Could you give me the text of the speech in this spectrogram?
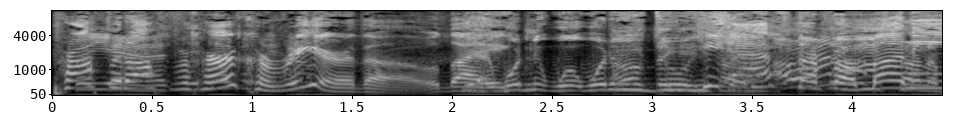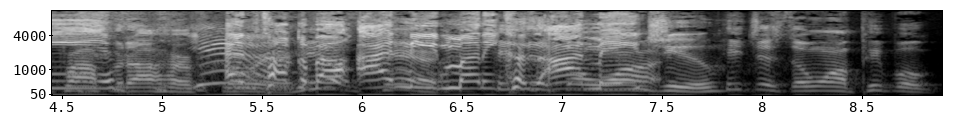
profit yeah, off of her career though. Yeah, Like what, did- what, what did he do? He said- asked her for money profit out her Yeah. and talk He about, "I care. need money because I made want- you." He just don't want people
